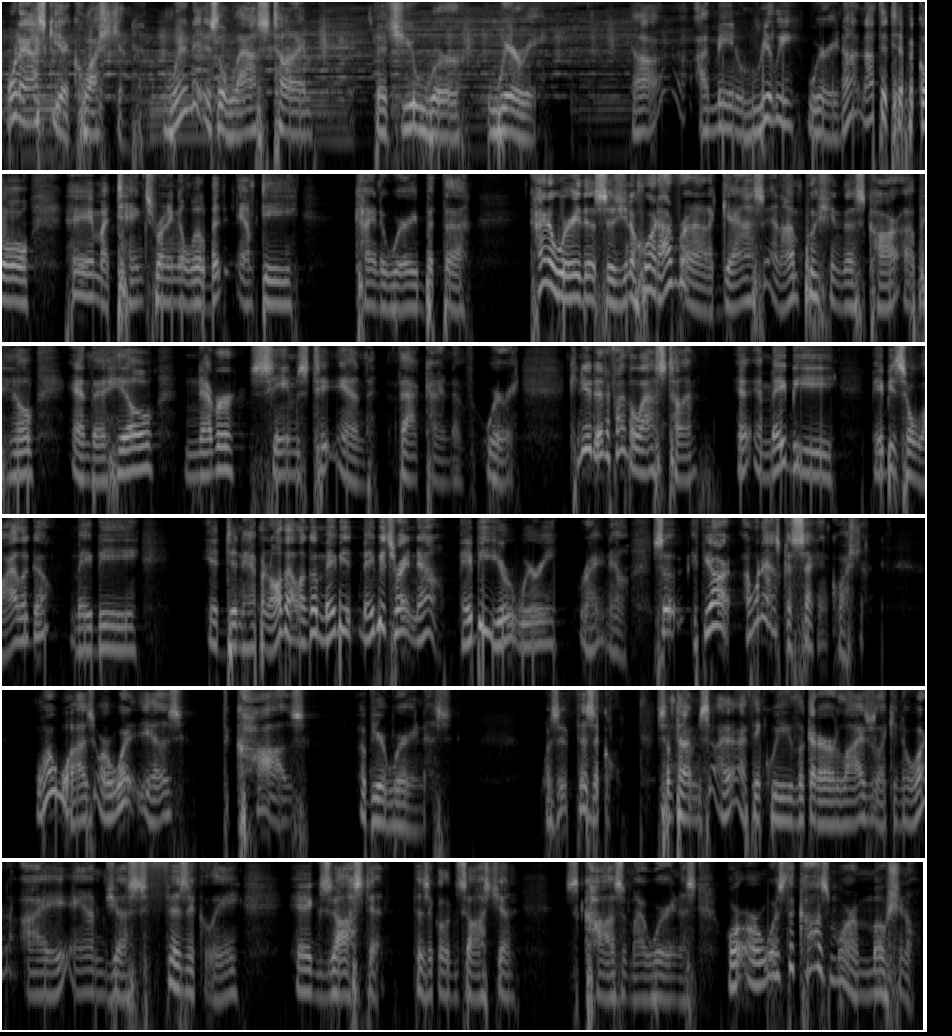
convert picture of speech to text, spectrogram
I want to ask you a question. When is the last time that you were weary? Uh, I mean, really weary. Not not the typical, hey, my tank's running a little bit empty kind of weary, but the kind of weary that says, you know what, I've run out of gas and I'm pushing this car uphill and the hill never seems to end. That kind of weary. Can you identify the last time? And maybe maybe it's a while ago. Maybe it didn't happen all that long ago. Maybe it, maybe it's right now. Maybe you're weary right now. So if you are, I want to ask a second question. What was or what is the cause of your weariness? Was it physical? Sometimes I, I think we look at our lives like, you know what? I am just physically exhausted. Physical exhaustion is cause of my weariness. Or, or was the cause more emotional?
